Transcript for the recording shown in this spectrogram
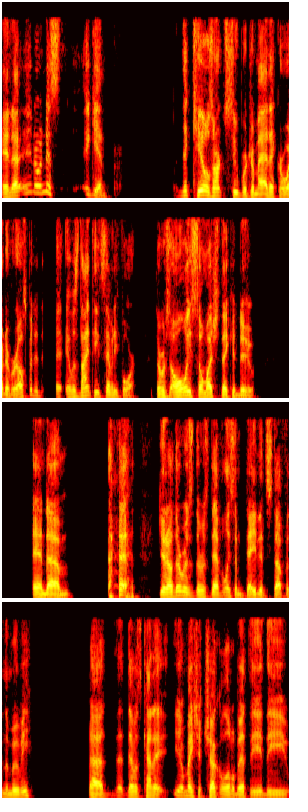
and uh, you know and this again the kills aren't super dramatic or whatever else but it it was 1974 there was only so much they could do and um you know there was there was definitely some dated stuff in the movie. Uh that, that was kind of you know makes you chuckle a little bit. The the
